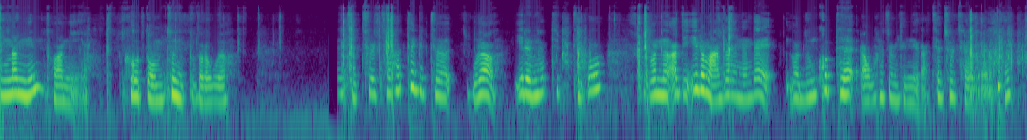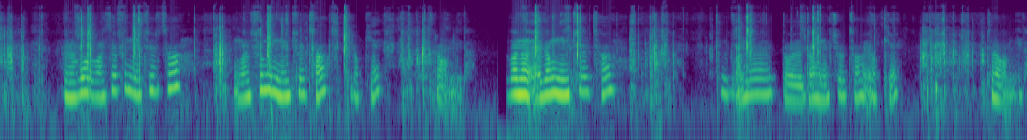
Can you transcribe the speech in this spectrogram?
공란님 도안이에요. 그것도 엄청 이쁘더라고요. 제 출처 하트비트고요. 이름이 하트비트고 이거는 아직 이름 안 정했는데 이거 눈코트라고 해주면 됩니다. 제 출처예요. 이렇게. 그리고 이건 세프님 출처, 이건 수미님 출처 이렇게 들어갑니다. 이거는 애정님 출처, 이거는 또 애정님 출처 이렇게 들어갑니다.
